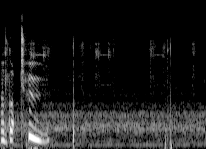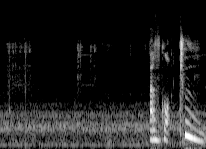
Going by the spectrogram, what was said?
I've got two. I've got two.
